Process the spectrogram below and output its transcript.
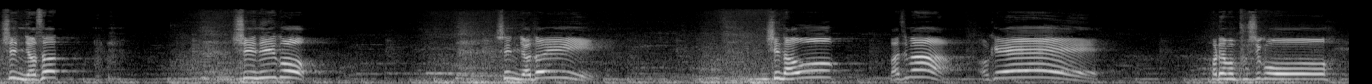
쉰여섯, 쉰일곱, 쉰여덟, 쉰아홉, 마지막. 오케이. 허리 한번 푸시고.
